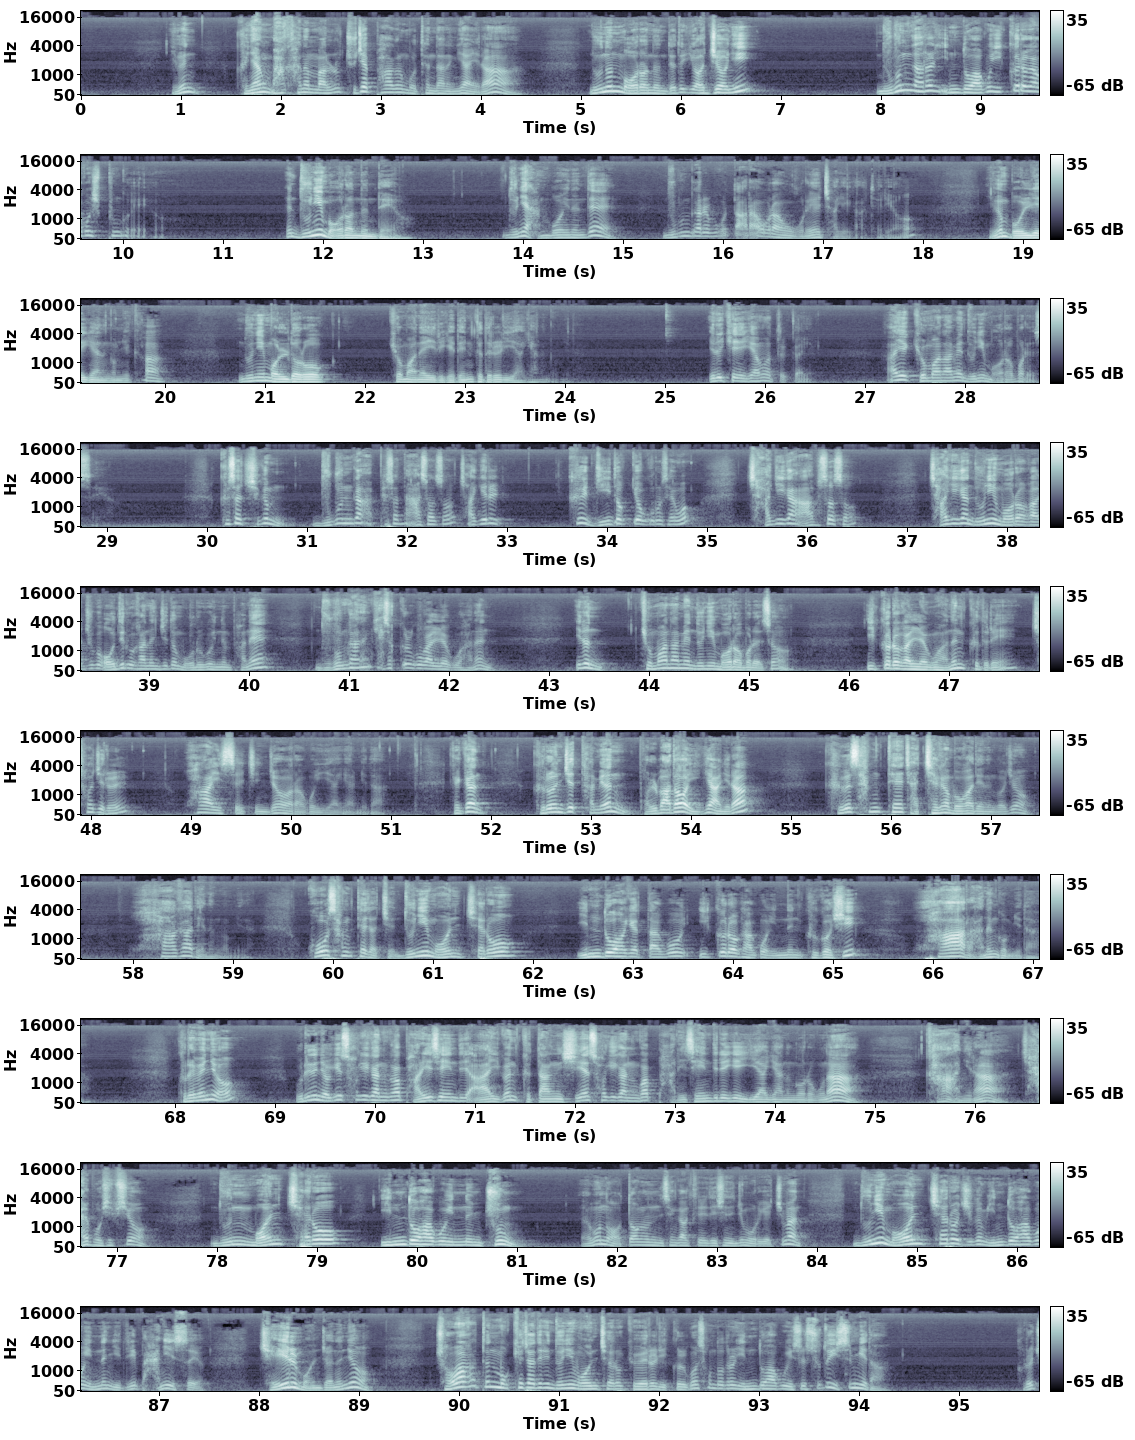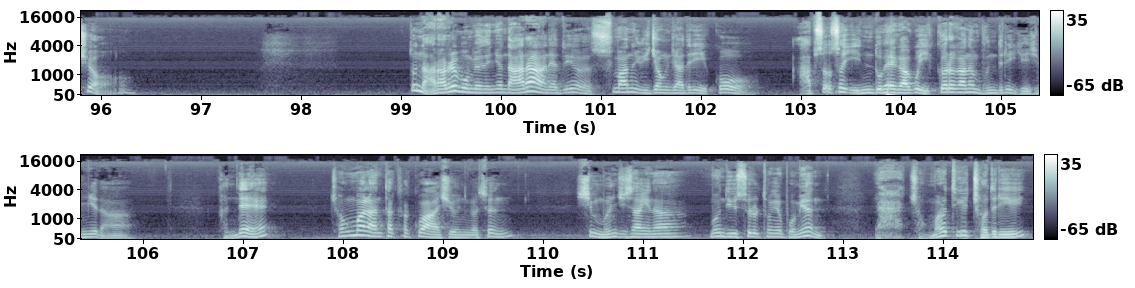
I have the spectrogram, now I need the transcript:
이건 그냥 막 하는 말로 주제 파악을 못한다는 게 아니라 눈은 멀었는데도 여전히 누군가를 인도하고 이끌어가고 싶은 거예요. 눈이 멀었는데요. 눈이 안 보이는데 누군가를 보고 따라오라고 그래요, 자기가 되려. 이건 뭘 얘기하는 겁니까? 눈이 멀도록 교만에 이르게 된 그들을 이야기하는 겁니다. 이렇게 얘기하면 어떨까요? 아예 교만함에 눈이 멀어버렸어요. 그래서 지금 누군가 앞에서 나서서 자기를 그 리더격으로 세워 자기가 앞서서 자기가 눈이 멀어가지고 어디로 가는지도 모르고 있는 판에 누군가는 계속 끌고 가려고 하는 이런 교만함에 눈이 멀어버려서 이끌어 가려고 하는 그들의 처지를 화 있을진저라고 이야기합니다. 그러니까 그런 짓 하면 벌 받아 이게 아니라 그 상태 자체가 뭐가 되는 거죠? 화가 되는 겁니다. 그 상태 자체, 눈이 먼 채로 인도하겠다고 이끌어가고 있는 그것이 화라는 겁니다. 그러면요, 우리는 여기 서기관과 바리새인들이 아 이건 그 당시에 서기관과 바리새인들에게 이야기하는 거로구나. 가 아니라 잘 보십시오. 눈 먼 채로 인도하고 있는 중 여러분 어떤 생각들이 드시는지 모르겠지만 눈이 먼 채로 지금 인도하고 있는 이들이 많이 있어요. 제일 먼저는요. 저와 같은 목회자들이 눈이 먼 채로 교회를 이끌고 성도들을 인도하고 있을 수도 있습니다. 그렇죠. 또 나라를 보면은요, 나라 안에도요, 수많은 위정자들이 있고, 앞서서 인도해가고 이끌어가는 분들이 계십니다. 근데, 정말 안타깝고 아쉬운 것은, 신문지상이나 뭐 뉴스를 통해 보면, 야, 정말 어떻게 저들이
